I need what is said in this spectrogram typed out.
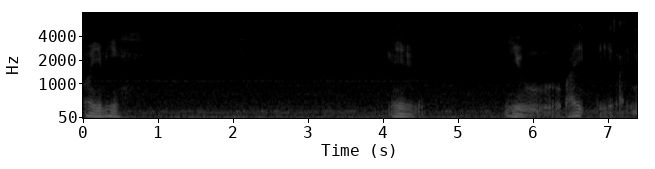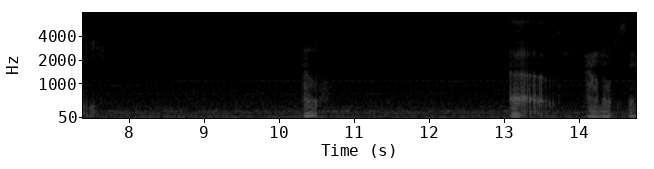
What do you mean? You you like me like me? Oh. Uh, I don't know what to say.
